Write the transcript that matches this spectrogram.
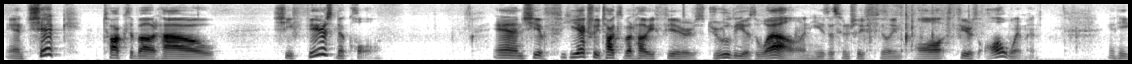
And Chick talks about how she fears Nicole. And she he actually talks about how he fears Julie as well. And he's essentially feeling all fears all women. And he,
